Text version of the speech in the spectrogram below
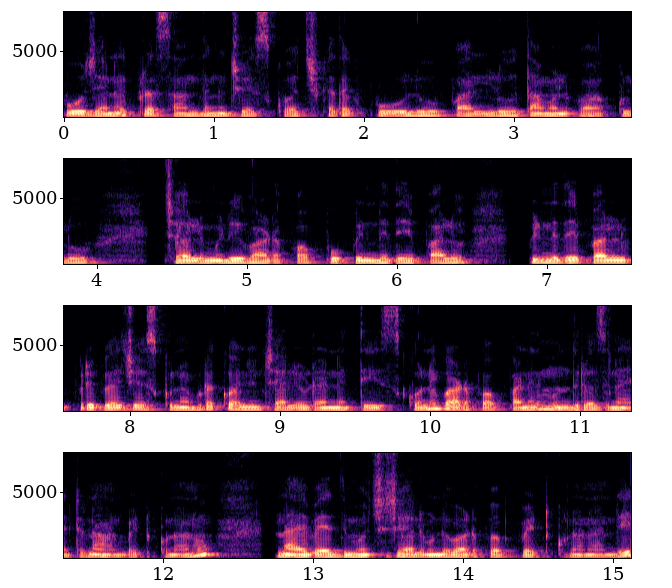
పూజ అనేది ప్రశాంతంగా చేసుకోవచ్చు కదా. పూలు పళ్ళు తమలపాకులు చలిమిడి వడపప్పు పిండి దీపాలు పిండి దీపాలు ప్రిపేర్ చేసుకున్నప్పుడు కొంచెం చలివిడి అనేది తీసుకొని వడపప్పు అనేది ముందు రోజు నైట్ నానబెట్టుకున్నాను. నైవేద్యం వచ్చి చలిమిడి వడపప్పు పెట్టుకున్నానండి.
